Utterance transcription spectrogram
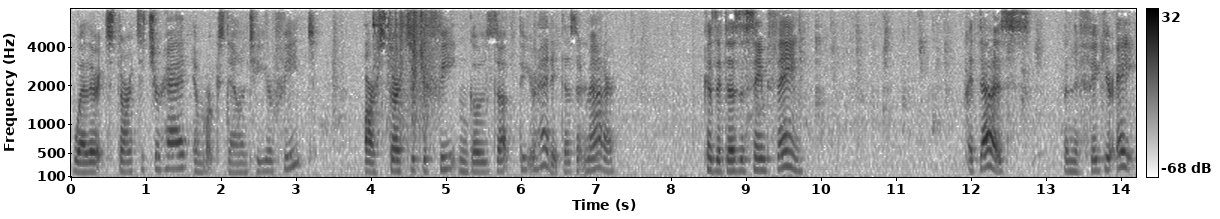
whether it starts at your head and works down to your feet, or starts at your feet and goes up to your head. It doesn't matter. Because it does the same thing. It does. Then the figure eight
